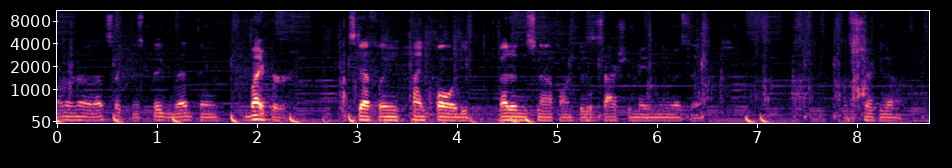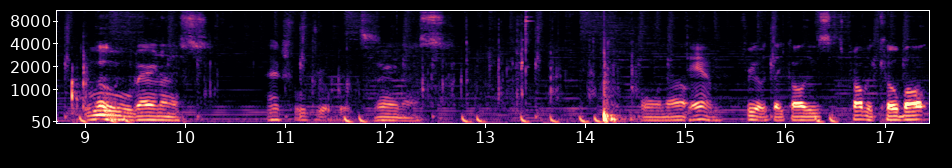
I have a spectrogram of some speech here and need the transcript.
I don't know. That's like this big red thing. Viper. It's definitely high quality, better than Snap-on because it's actually made in the USA. Let's check it out. Ooh, Oh. very nice. Actual drill bits. Very nice. Pulling out. Damn. I forget what they call these. It's probably cobalt.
